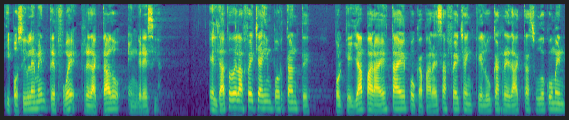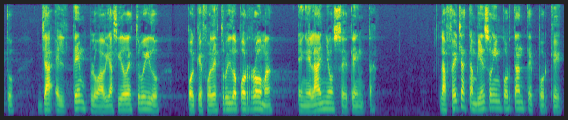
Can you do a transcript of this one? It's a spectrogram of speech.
y posiblemente fue redactado en Grecia. El dato de la fecha es importante porque ya para esta época, para esa fecha en que Lucas redacta su documento, ya el templo había sido destruido porque fue destruido por Roma en el año 70. Las fechas también son importantes porque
